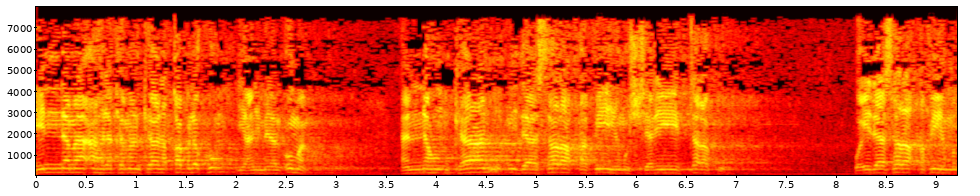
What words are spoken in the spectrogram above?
إنما أهلك من كان قبلكم يعني من الأمم أنهم كانوا إذا سرق فيهم الشريف تركوه وإذا سرق فيهم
